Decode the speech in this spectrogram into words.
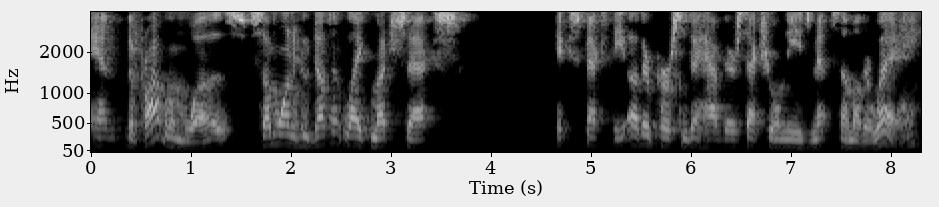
And the problem was someone who doesn't like much sex expects the other person to have their sexual needs met some other way,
